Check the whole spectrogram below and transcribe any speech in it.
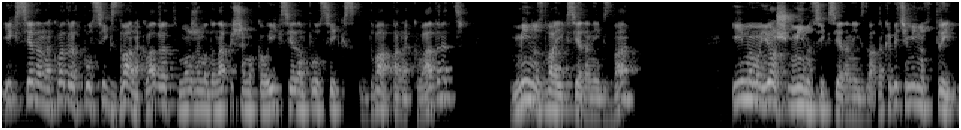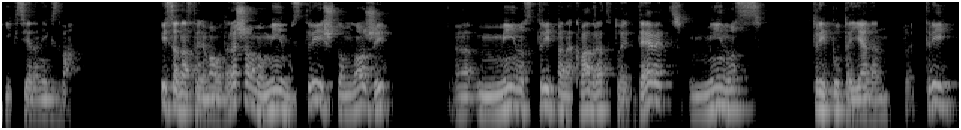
x1 na kvadrat plus x2 na kvadrat možemo da napišemo kao x1 plus x2 pa na kvadrat minus 2x1 x2 i imamo još minus x1 x2. Dakle, bit će minus 3x1 x2. I sad nastavljamo ovo da rešavamo. Minus 3 što množi e, minus 3 pa na kvadrat, to je 9, minus 3 puta 1, to je 3,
